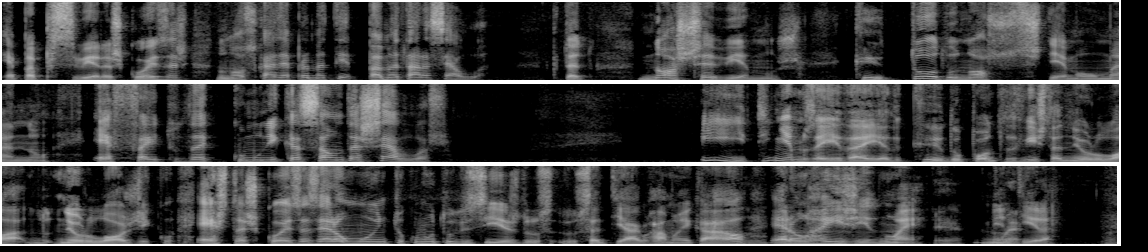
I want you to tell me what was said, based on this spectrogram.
é para perceber as coisas, no nosso caso é para, mater, para matar a célula. Portanto, nós sabemos que todo o nosso sistema humano é feito da comunicação das células. E tínhamos a ideia de que, do ponto de vista neurológico, estas coisas eram muito, como tu dizias, do, do Santiago Ramon e Carral, uhum. eram rígidas, não é? é Mentira. Não é.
